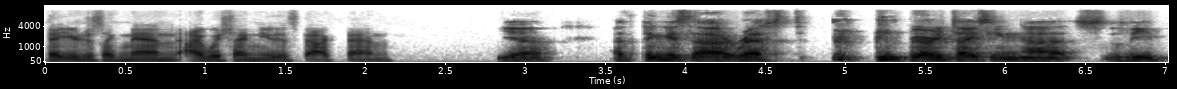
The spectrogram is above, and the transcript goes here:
that you're just like, man, I wish I knew this back then. Yeah, I think it's uh, rest, prioritizing uh, sleep,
